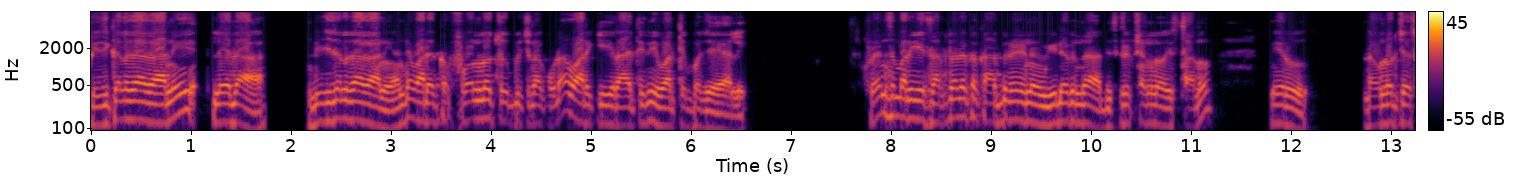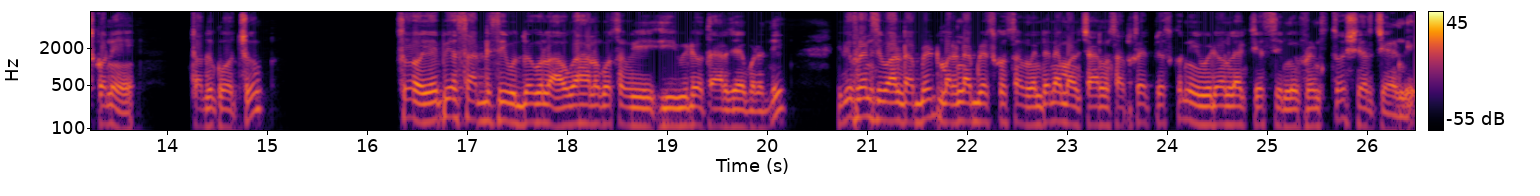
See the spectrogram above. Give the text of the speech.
ఫిజికల్గా కానీ లేదా డిజిటల్గా కానీ అంటే వారి యొక్క ఫోన్లో చూపించినా కూడా వారికి ఈ రాయితీని వర్తింపజేయాలి. ఫ్రెండ్స్ మరి ఈ సర్కులర్ యొక్క కాపీని నేను వీడియో కింద డిస్క్రిప్షన్లో ఇస్తాను. మీరు డౌన్లోడ్ చేసుకొని చదువుకోవచ్చు. సో ఏపీఎస్ఆర్టీసీ ఉద్యోగుల అవగాహన కోసం ఈ ఈ వీడియో తయారు చేయబడింది. ఇది ఫ్రెండ్స్ ఇవాళ అప్డేట్. మరిన్ని అప్డేట్స్ కోసం వెంటనే మన ఛానల్ సబ్స్క్రైబ్ చేసుకొని ఈ వీడియోని లైక్ చేసి మీ ఫ్రెండ్స్తో షేర్ చేయండి.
